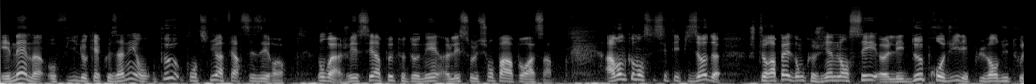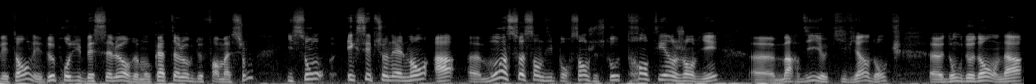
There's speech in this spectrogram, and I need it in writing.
et même au fil de quelques années on peut continuer à faire ces erreurs. Donc voilà, je vais essayer un peu de te donner les solutions par rapport à ça. Avant de commencer cet épisode, je te rappelle donc que je viens de lancer euh, les deux produits les plus vendus tous les temps, les deux produits best-sellers de mon catalogue de formation. Ils sont exceptionnellement à euh, moins 70% jusqu'au 31 janvier, euh, mardi qui vient donc. donc dedans on a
